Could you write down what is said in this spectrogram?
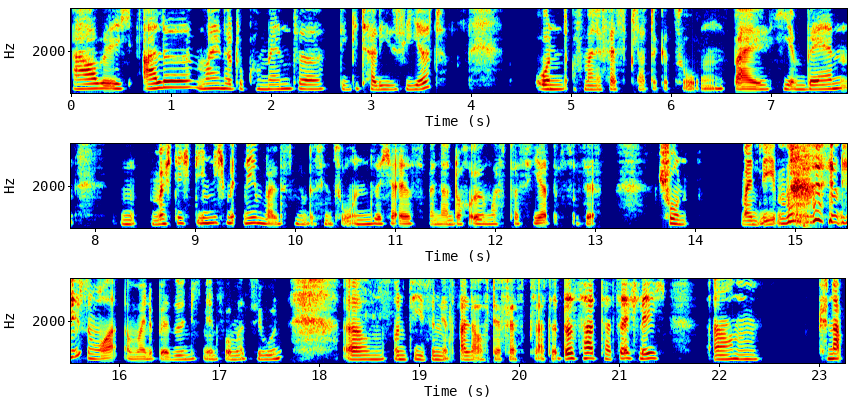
habe ich alle meine Dokumente digitalisiert und auf meine Festplatte gezogen, weil hier im Van möchte ich die nicht mitnehmen, weil es mir ein bisschen zu unsicher ist, wenn dann doch irgendwas passiert. Das ist ja schon mein Leben in diesem Ort und meine persönlichen Informationen. Ähm, und die sind jetzt alle auf der Festplatte. Das hat tatsächlich ähm, knapp,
